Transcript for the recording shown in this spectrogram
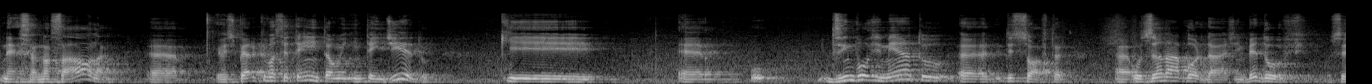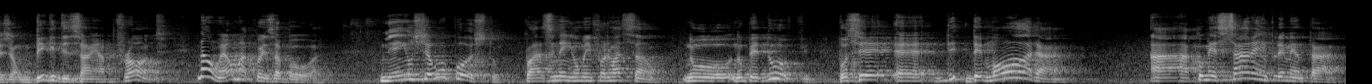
Nessa nossa aula, é, eu espero que você tenha então entendido que é, o desenvolvimento é, de software é, usando a abordagem BDUF, ou seja, um Big Design Upfront, não é uma coisa boa nem o seu oposto, quase nenhuma informação. No, no BEDUF, você é, de, demora a, a começar a implementar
